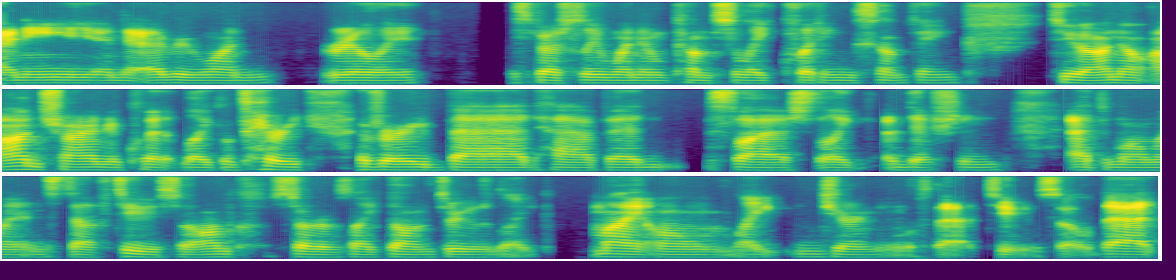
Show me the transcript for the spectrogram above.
any and everyone really especially when it comes to like quitting something too. I know i'm trying to quit like a very a very bad habit slash like addiction at the moment and stuff too. So i'm sort of like going through like my own like journey with that too. So that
